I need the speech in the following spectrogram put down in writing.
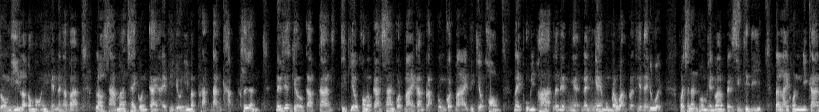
ตรงนี้เราต้องมองให้เห็นนะครับว่า เราสามารถใช้กลไก IPU นี้มาผลักดันขับเคลื่อนในเรื่องเกี่ยวกับการที่เกี่ยวข้องกับการสร้างกฎหมายการปรับปรุงกฎหมายที่เกี่ยวข้องในภูมิภาคและในแง่ในแง่มุมระหว่างประเทศได้ด้วย เพราะฉะนั้นผมเห็นว่ามันเป็นสิ่งที่ดีและหลายคนมีการ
